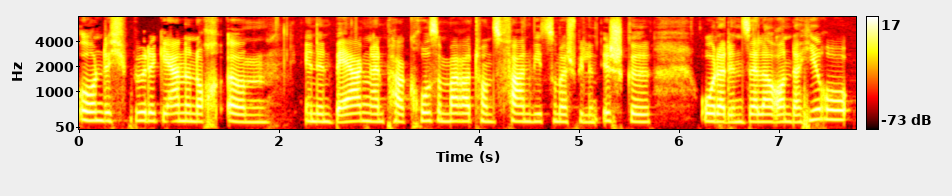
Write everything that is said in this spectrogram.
Und ich würde gerne noch ähm, in den Bergen ein paar große Marathons fahren, wie zum Beispiel in Ischgl oder den Sella Hero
